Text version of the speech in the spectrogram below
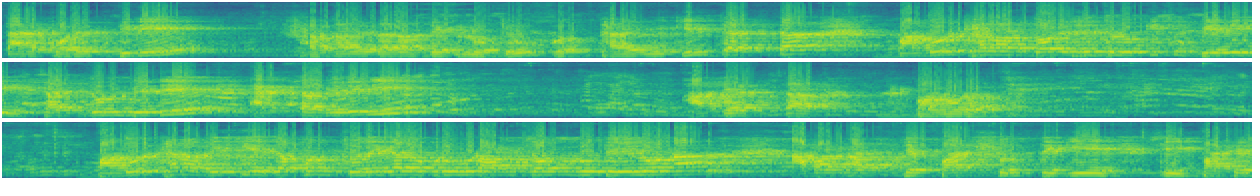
তারপরের দিনে সকালবেলা দেখল কেউ কোথায় কিন্তু একটা বাদর খেলার দল এসেছিল, কিছু বেদে চারজন বেদে একটা বেদে নিয়ে হাতে একটা বানর আছে। বাদর খেলা দেখিয়ে যখন চলে গেল, প্রভু রামচন্দ্রতে এলো না। আবার রাত্রে পাঠ শুনতে গিয়ে সেই পাঠের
